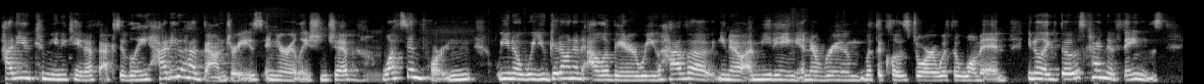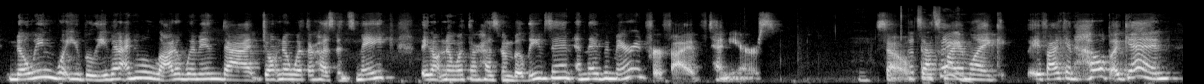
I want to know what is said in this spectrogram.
How do you communicate effectively? How do you have boundaries in your relationship? Mm-hmm. what's important? You know will you get on an elevator? Will you have a you know a meeting in a room with a closed door with a woman? You know like those kind of things. Knowing what you believe in. I know a lot of women that don't know what their husbands make. They don't know what their husband believes in and they've been married for five ten years. So that's, that's why i'm like if i can help again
